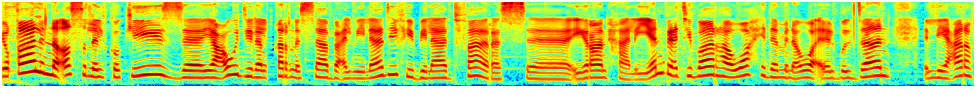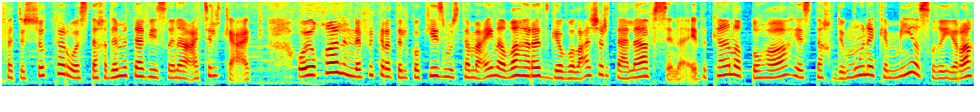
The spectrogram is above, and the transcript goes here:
يقال أن أصل الكوكيز يعود إلى القرن السابع الميلادي في بلاد فارس آه، إيران حاليا باعتبارها واحدة من أوائل البلدان اللي عرفت السكر واستخدمته في صناعة الكعك. ويقال أن فكرة الكوكيز مستمعين ظهرت قبل عشرة آلاف سنة إذ كان الطهاة يستخدمون كمية صغيرة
